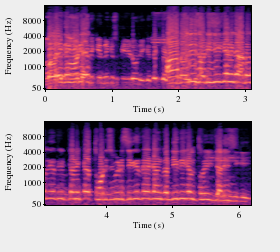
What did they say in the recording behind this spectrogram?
ਲੋਈ ਦੀ ਜਿਹੜੀ ਕਿੰਨੀ ਕੁ ਸਪੀਡ ਹੋਣੀ ਕਿਤੇ? ਆਟੋ ਦੀ ਥੋੜੀ ਸੀ ਜਾਣੀ ਕਿ ਆਟੋ ਦੀ ਜਾਣੀ ਕਿ ਥੋੜੀ ਸਪੀਡ ਸੀਗੀ ਤੇ ਜਾਣੀ ਗੱਡੀ ਦੀ ਜਾਣੀ ਥੋੜੀ ਜ਼ਿਆਦਾ ਸੀਗੀ।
